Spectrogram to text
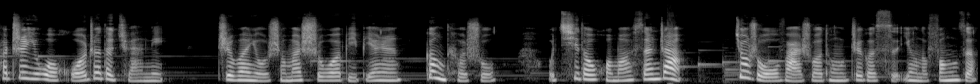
他质疑我活着的权利，质问有什么使我比别人更特殊。我气得火冒三丈，就是无法说通这个死硬的疯子。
